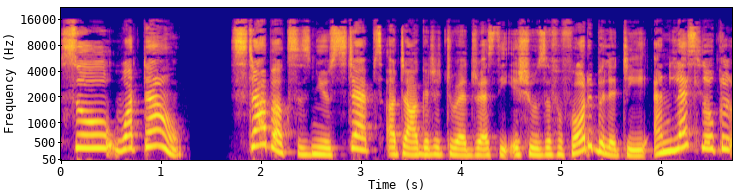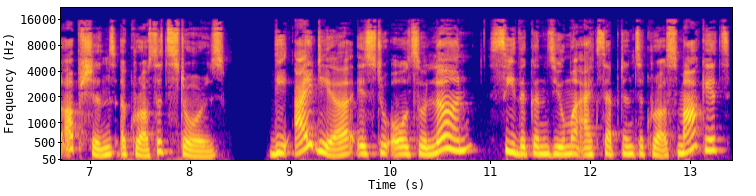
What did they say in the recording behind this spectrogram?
So, what now? Starbucks' new steps are targeted to address the issues of affordability and less local options across its stores. The idea is to also learn, see the consumer acceptance across markets,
